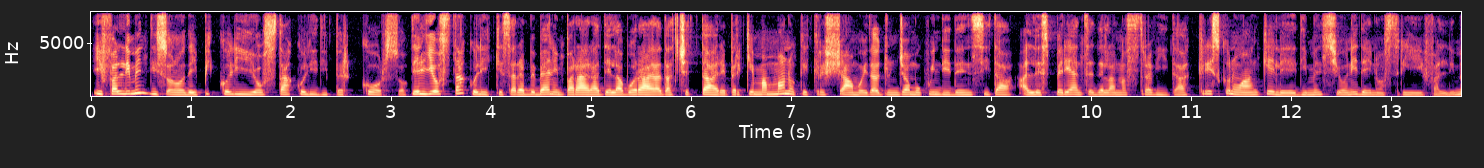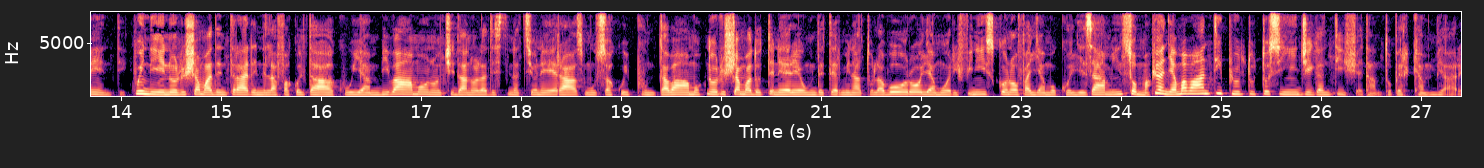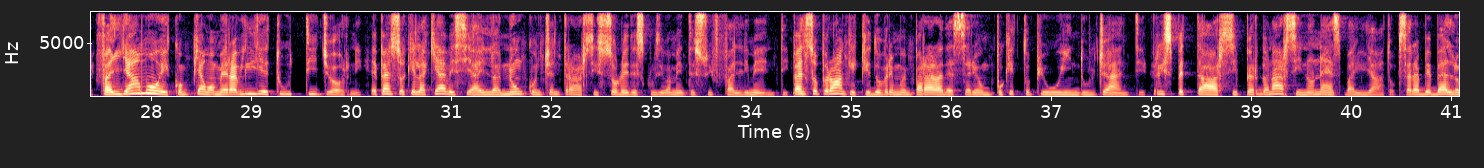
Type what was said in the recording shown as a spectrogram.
I fallimenti sono dei piccoli ostacoli di percorso, degli ostacoli che sarebbe bene imparare ad elaborare, ad accettare, perché man mano che cresciamo ed aggiungiamo quindi densità alle esperienze della nostra vita, crescono definiscono anche le dimensioni dei nostri fallimenti. Quindi non riusciamo ad entrare nella facoltà a cui ambivamo, non ci danno la destinazione Erasmus a cui puntavamo, non riusciamo ad ottenere un determinato lavoro, gli amori finiscono, falliamo con gli esami, insomma, più andiamo avanti, più il tutto si ingigantisce, tanto per cambiare. Falliamo e compiamo meraviglie tutti i giorni e penso che la chiave sia il non concentrarsi solo ed esclusivamente sui fallimenti. Penso però anche che dovremmo imparare ad essere un pochetto più indulgenti. Rispettarsi, perdonarsi non è sbagliato. Sarebbe bello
